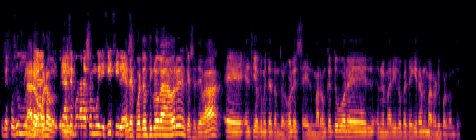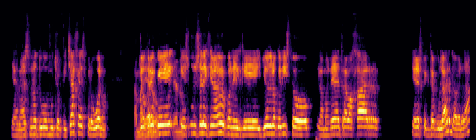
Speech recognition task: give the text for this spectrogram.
después de un Claro, mundial, bueno, las temporadas son muy Es difíciles. después de un ciclo ganador en el que se te va eh, el tío que mete tantos goles. El marrón que tuvo en el, en el Madrid Lopetegui era un marrón importante. Y además no tuvo muchos fichajes, pero bueno, yo creo que, es un seleccionador con el que yo de lo que he visto, la manera de trabajar era espectacular, la verdad,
